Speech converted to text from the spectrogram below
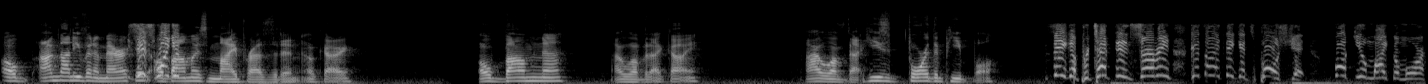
Oh, I'm not even American. Obama's my president, okay? Obama. I love that guy. I love that. He's for the people. Think of protecting and serving? Because I think it's bullshit. Fuck you, Michael Moore.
